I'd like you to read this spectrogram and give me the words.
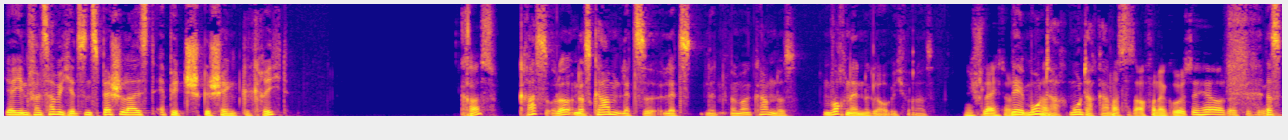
Ja, jedenfalls habe ich jetzt ein Specialized Epic geschenkt gekriegt. Krass. Krass, oder? Und das kam letzte, letzte, wann kam das? Am Wochenende, glaube ich, war das. Nicht schlecht, oder? Nee, Montag, Montag kam Passt das auch von der Größe her? Oder ist das, das,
